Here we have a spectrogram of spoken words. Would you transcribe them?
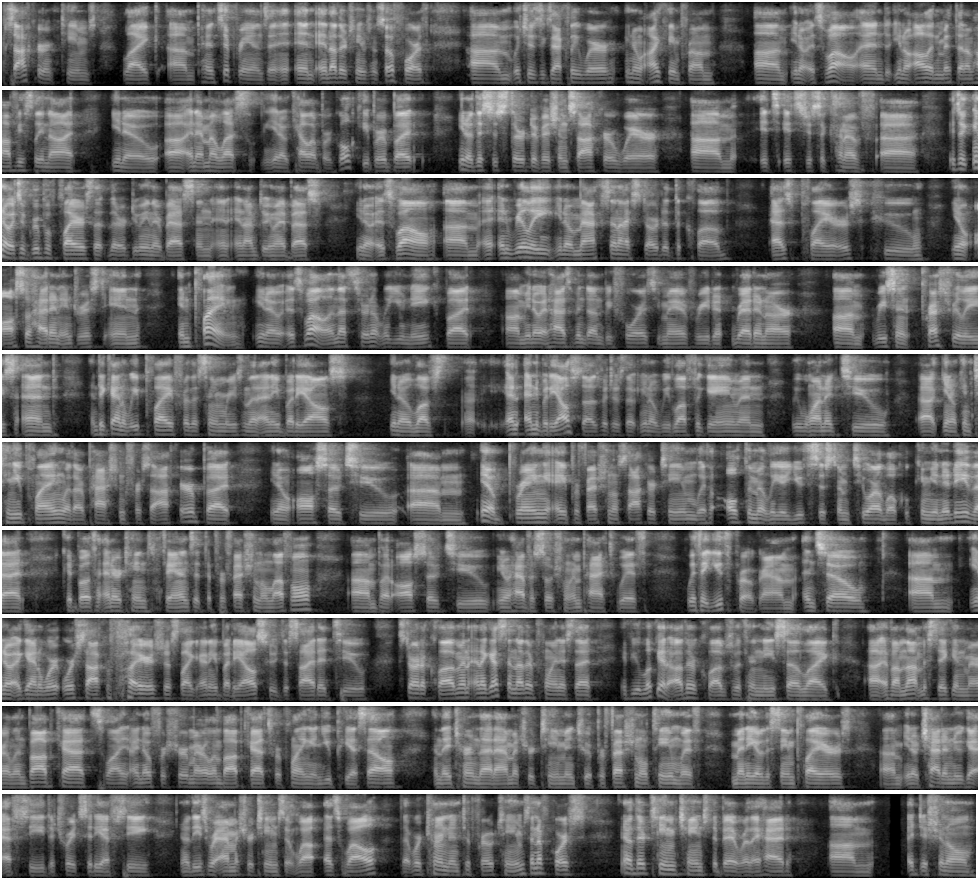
soccer teams like um, Pan Cyprians and, and, and, other teams and so forth, um, which is exactly where you know I came from um, you know, as well. And you know, I'll admit that I'm obviously not, you know, uh, an MLS, you know, caliber goalkeeper, but you know, this is third division soccer where um, it's it's just a kind of uh, it's a you know it's a group of players that, that are doing their best, and, and, and I'm doing my best, you know, as well. Um, and, and really, you know, Max and I started the club as players who you know also had an interest in in playing, you know, as well, and that's certainly unique, but. Um, you know, it has been done before, as you may have read read in our um, recent press release. And and again, we play for the same reason that anybody else you know loves uh, and anybody else does, which is that you know we love the game and we wanted to uh, you know continue playing with our passion for soccer, but you know also to um, you know bring a professional soccer team with ultimately a youth system to our local community that could both entertain fans at the professional level, um, but also to you know have a social impact with with a youth program. And so um, you know, again, we're, we're soccer players just like anybody else who decided to start a club. And, and I guess another point is that if you look at other clubs within NISA, like uh, if I'm not mistaken, Maryland Bobcats, well, I, I, know for sure Maryland Bobcats were playing in UPSL, and they turned that amateur team into a professional team with many of the same players. Um, you know, Chattanooga FC, Detroit City FC, you know, these were amateur teams as well, as well that were turned into pro teams. And of course, you know, their team changed a bit where they had um, additional,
